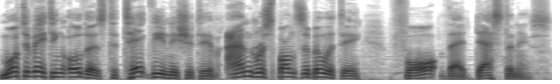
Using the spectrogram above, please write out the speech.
motivating others to take the initiative and responsibility for their destinies.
